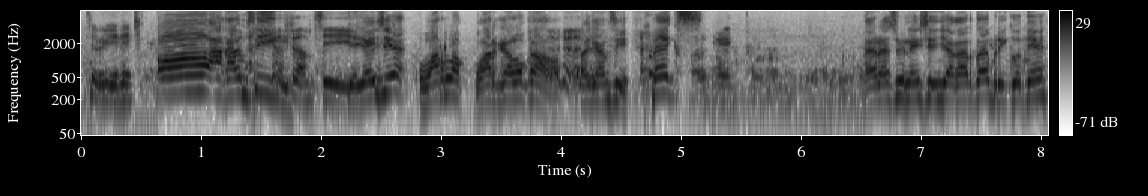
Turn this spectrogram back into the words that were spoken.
Seru ini. Oh, Akamsi. Akamsi. Ya guys ya, warlock, warga lokal. Akamsi. Next. RSU Nation Jakarta berikutnya.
